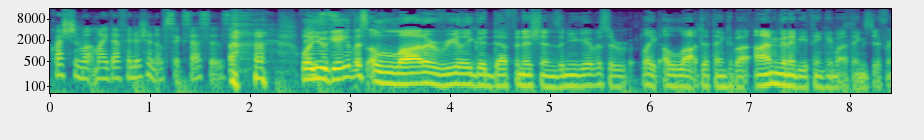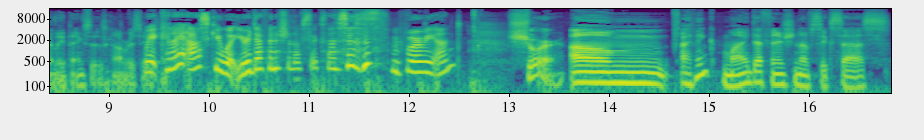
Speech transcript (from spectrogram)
question what my definition of success is well, you gave us a lot of really good definitions, and you gave us a, like a lot to think about. I'm going to be thinking about things differently thanks to this conversation. wait can i ask you what your definition of success is before we end Sure. Um, I think my definition of success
